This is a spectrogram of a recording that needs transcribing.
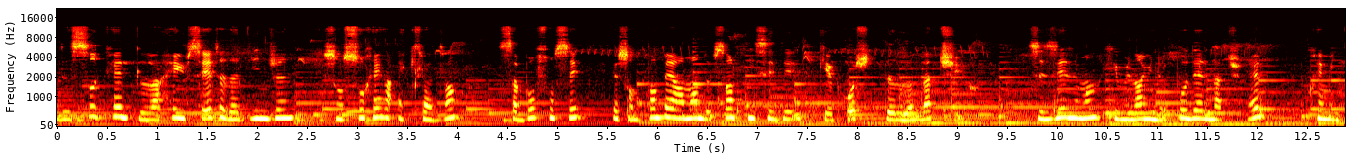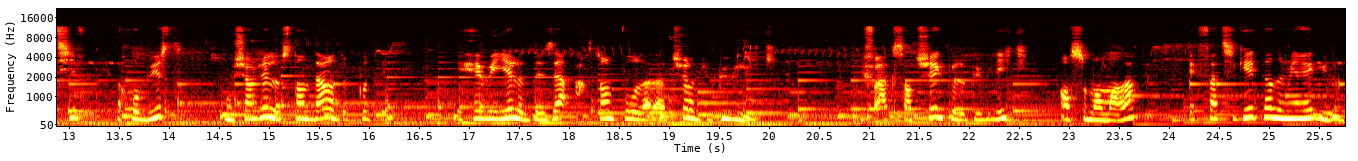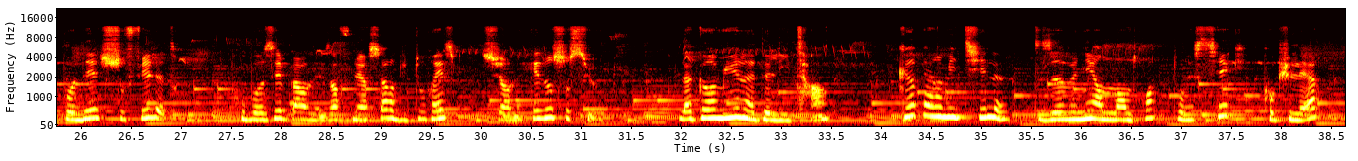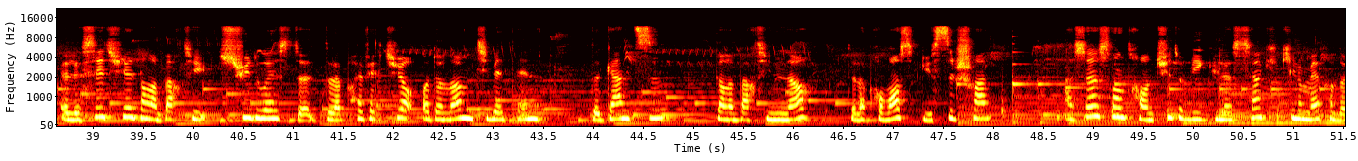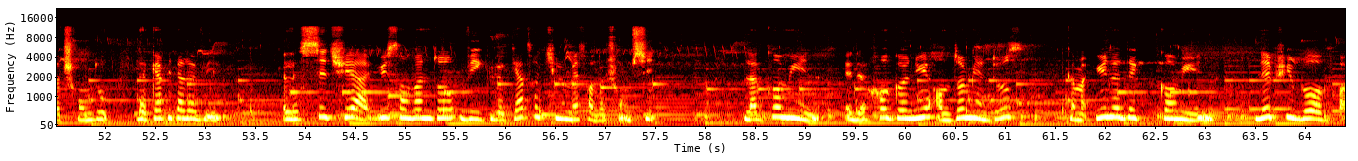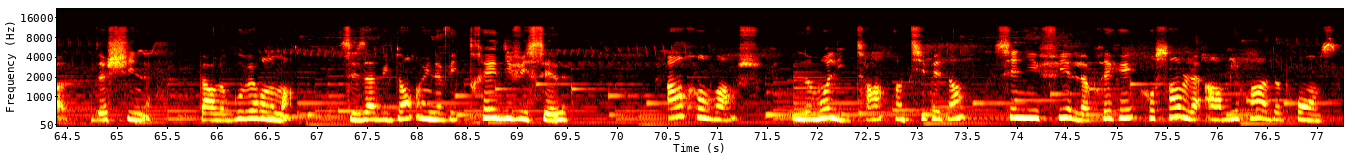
Le secret de la réussite de Dinjun est son sourire éclatant, sa peau foncée et son tempérament de simplicité qui est proche de la nature. Ces éléments révélant une beauté naturelle, primitive et robuste ont changé le standard de beauté et réveiller le désert ardent pour la nature du public. Il faut accentuer que le public, en ce moment-là, est fatigué d'admirer une beauté sous filtre proposée par les influenceurs du tourisme sur les réseaux sociaux. La commune de Litang, que permet-il de devenir un endroit touristique populaire Elle est située dans la partie sud-ouest de la préfecture autonome tibétaine de Ganzi, dans la partie nord de la province du Sichuan, à 538,5 km de Chengdu, la capitale ville. Elle est située à 822,4 km de Chongqing. La commune est reconnue en 2012 comme une des communes les plus pauvres de Chine par le gouvernement. Ses habitants ont une vie très difficile. En revanche, le mot Litan en tibétain signifie le prairie ressemble à un miroir de bronze.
